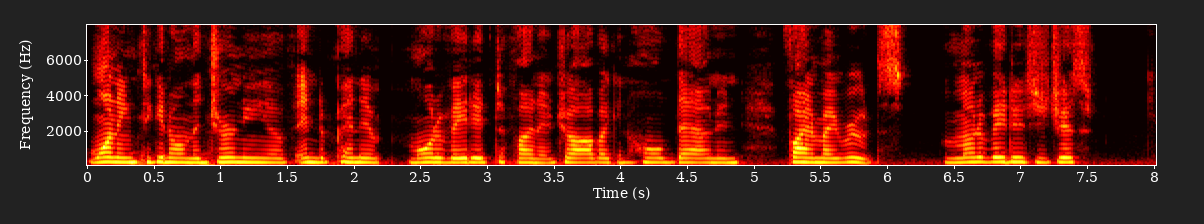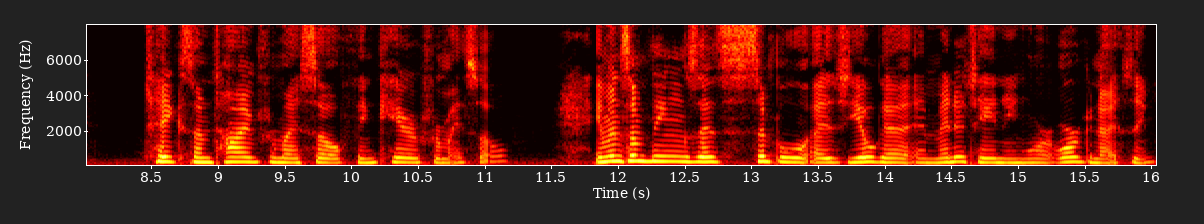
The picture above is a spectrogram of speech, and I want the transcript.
Wanting to get on the journey of independent, motivated to find a job I can hold down and find my roots. Motivated to just take some time for myself and care for myself. Even some things as simple as yoga and meditating or organizing.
